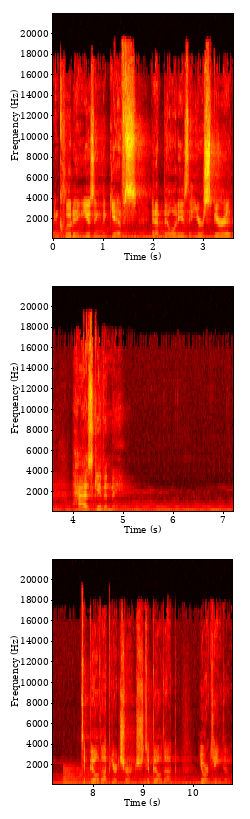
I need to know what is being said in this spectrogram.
including using the gifts and abilities that your spirit has given me to build up your church, to build up your kingdom.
